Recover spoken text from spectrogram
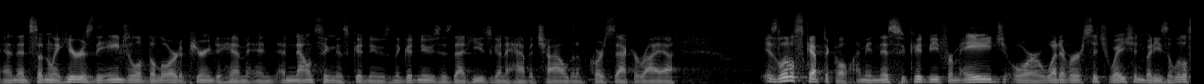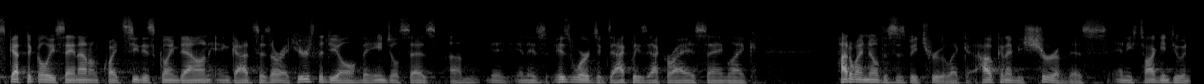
And then suddenly, here is the angel of the Lord appearing to him and announcing this good news. And the good news is that he's going to have a child. And of course, Zechariah is a little skeptical. I mean, this could be from age or whatever situation, but he's a little skeptical. He's saying, I don't quite see this going down. And God says, All right, here's the deal. The angel says, um, in his, his words exactly, Zechariah is saying, like, how do I know this is be true? Like, how can I be sure of this? And he's talking to an,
